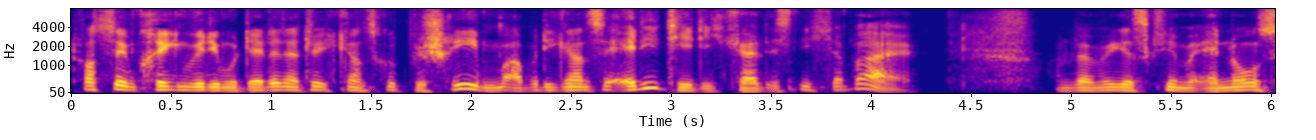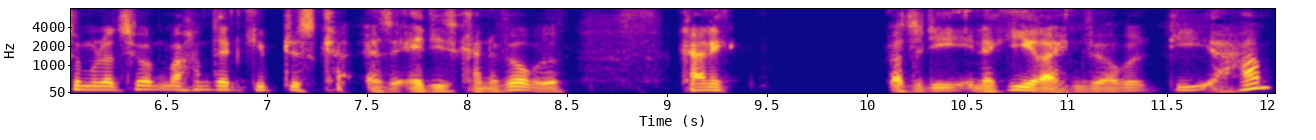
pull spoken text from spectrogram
trotzdem kriegen wir die Modelle natürlich ganz gut beschrieben, aber die ganze Eddy-Tätigkeit ist nicht dabei. Und wenn wir jetzt Klimaänderungssimulationen machen, dann gibt es, also Eddy ist keine Wirbel, keine, also die energiereichen Wirbel, die haben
